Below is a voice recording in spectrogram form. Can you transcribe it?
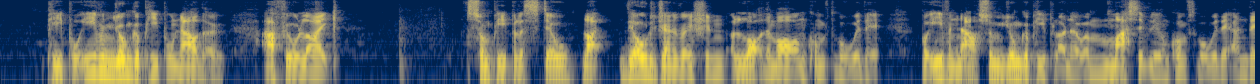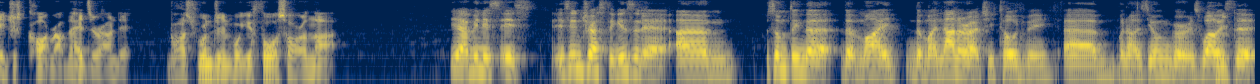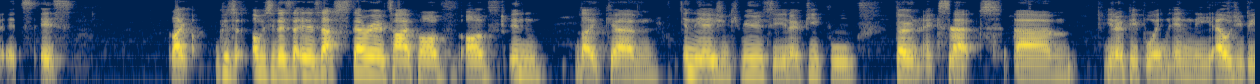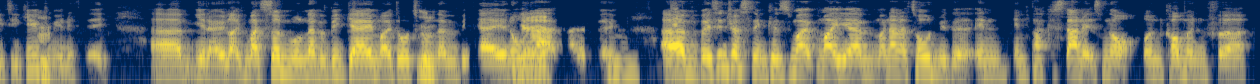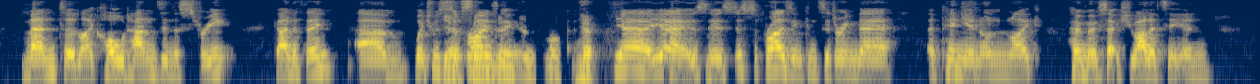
people, even younger people now. Though I feel like some people are still like the older generation. A lot of them are uncomfortable with it, but even now, some younger people I know are massively uncomfortable with it, and they just can't wrap their heads around it. But I was wondering what your thoughts are on that. Yeah, I mean it's it's it's interesting, isn't it? Um, something that, that my that my nana actually told me um, when I was younger as well is that it's it's like because obviously there's that, there's that stereotype of of in like um, in the Asian community, you know, people don't accept um, you know people in in the LGBTQ community. Um, you know, like my son will never be gay, my daughter will Mm. never be gay, and all Yeah, that yeah. kind of thing. Mm. Um, but it's interesting because my my um, my nana told me that in in Pakistan it's not uncommon for men to like hold hands in the street, kind of thing. Um, which was Yeah, surprising. Well. Yeah, Yeah, yeah, it's it's just surprising considering their opinion on like homosexuality and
